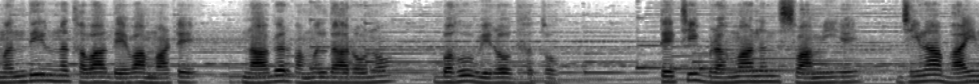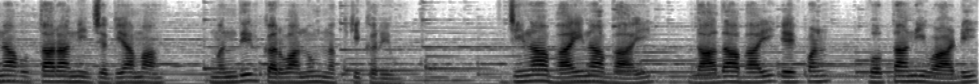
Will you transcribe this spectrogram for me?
મંદિર ન થવા દેવા માટે નાગર અમલદારોનો બહુ વિરોધ હતો. તેથી બ્રહ્માનંદ સ્વામીએ ઝીણાભાઈના ઉતારાની જગ્યામાં મંદિર કરવાનું નક્કી કર્યું. જીણાભાઈના ભાઈ, દાદાભાઈએ પણ પોતાની વાડી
